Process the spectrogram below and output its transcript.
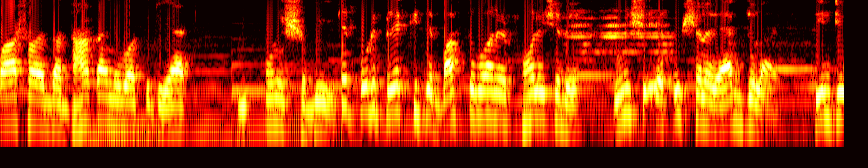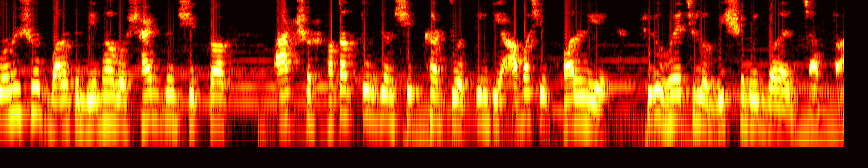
পাশ হয় দ্য ঢাকা ইউনিভার্সিটি অ্যাক্ট উনিশশো বিশ। পরিপ্রেক্ষিতে বাস্তবায়নের ফল হিসেবে উনিশশো একুশ সালের এক জুলাই তিনটি অনুষদ, বারোটি বিভাগ ও ষাট জন শিক্ষক, আটশো সাতাত্তর জন শিক্ষার্থী ও তিনটি আবাসিক হল নিয়ে শুরু হয়েছিল বিশ্ববিদ্যালয়ের যাত্রা।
